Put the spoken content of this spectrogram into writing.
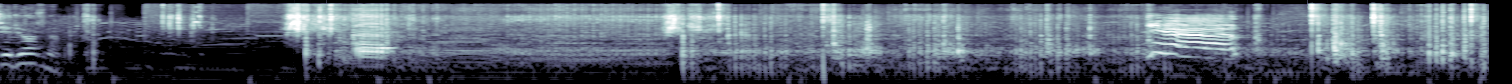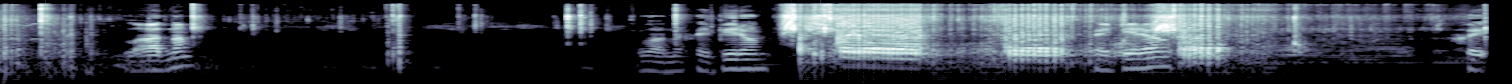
Серьезно? Нет! Ладно. Ладно, Хайперион. Хайперионка. Хай...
